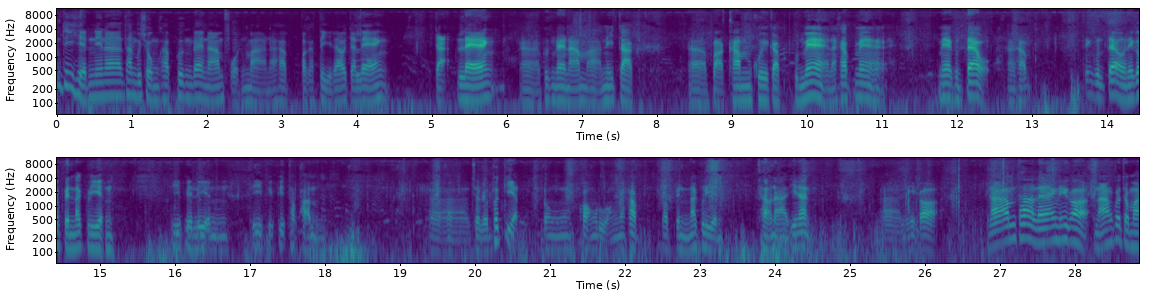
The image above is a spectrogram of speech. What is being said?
ำที่เห็นนี่นะท่านผู้ชมครับเพิ่งได้น้ำฝนมานะครับ ปกติแล้วจะแล้งจะแล้งอ่าเพิ่งได้น้ำมานี่จากอ่าปากคำคุยกับคุณแม่นะครับ แม่แม่คุณแต้วนะครับ ซึ่งคุณแต้วนี่ก็เป็นนักเรียนที่ไปเรียนที่พิพิธภัณฑ์เอ่อเฉลิมพระเกียรติตรงคลองหลวงนะครับ ก็เป็นนักเรียนชาวนาที่นั่น อ่านี่ก็ น้ำท่าแรงนี่ก็น้ำก็จะมา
